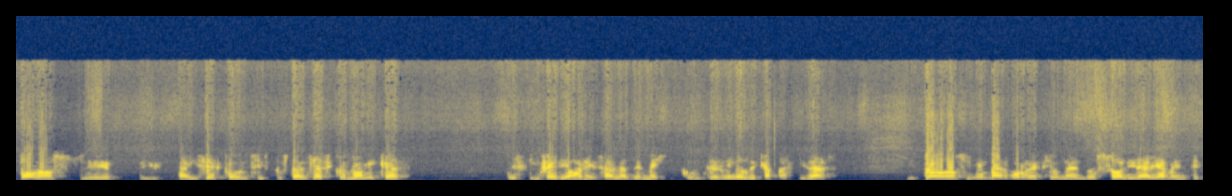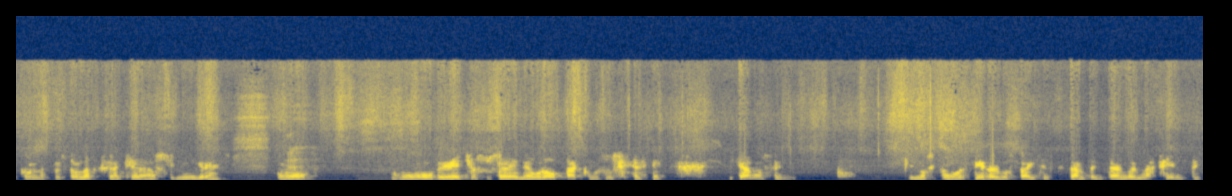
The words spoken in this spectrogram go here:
todos eh, países con circunstancias económicas pues, inferiores a las de México en términos de capacidad. Y todos, sin embargo, reaccionando solidariamente con las personas que se han quedado sin ingresos, como, como de hecho sucede en Europa, como sucede, digamos, en, que no sé cómo decirlo, los países que están pensando en la gente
